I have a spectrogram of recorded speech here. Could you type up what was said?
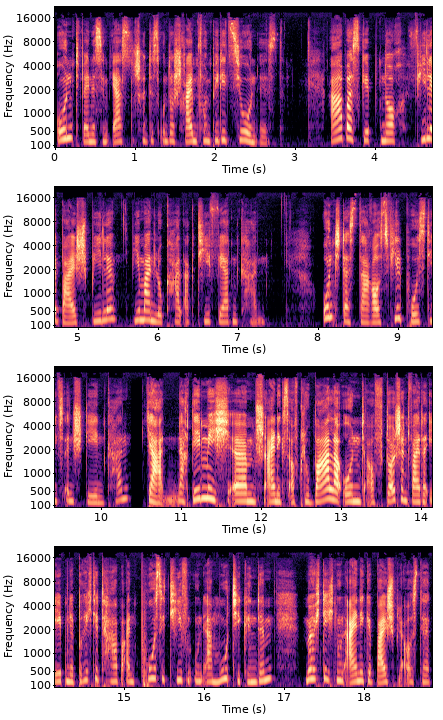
Und wenn es im ersten Schritt das Unterschreiben von Petitionen ist. Aber es gibt noch viele Beispiele, wie man lokal aktiv werden kann und dass daraus viel Positives entstehen kann. Ja, nachdem ich ähm, schon einiges auf globaler und auf deutschlandweiter Ebene berichtet habe an positiven und ermutigendem, möchte ich nun einige Beispiele aus, der,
